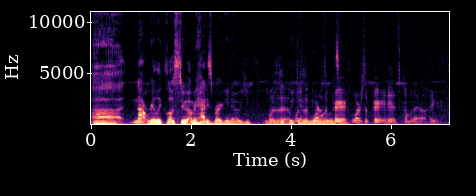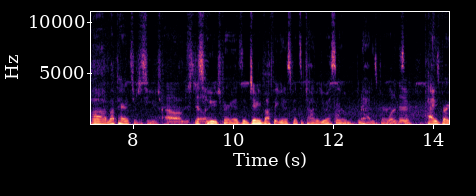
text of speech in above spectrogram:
Uh, not really close to. it. I mean, Hattiesburg. You know, you. you know, it? weekend the, in New where's Orleans. the parrot? Where's the parrot heads coming out here? uh, my parents are just huge. Fans. Oh, I'm just just huge parents. And Jimmy Buffett, you know, spent some time at USM in Hattiesburg. What a dude. so Hattiesburg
